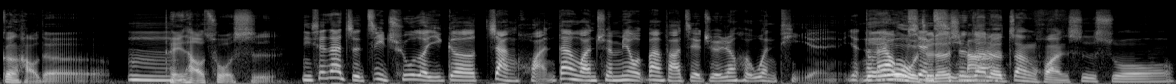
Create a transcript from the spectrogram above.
更好的嗯配套措施、嗯？你现在只寄出了一个暂缓，但完全没有办法解决任何问题耶。对，因为我觉得现在的暂缓是说。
